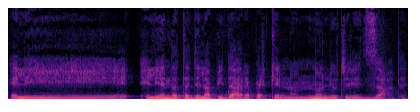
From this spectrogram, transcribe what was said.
e li, e li andate a dilapidare perché non, non, li utilizzate.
